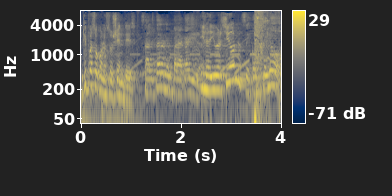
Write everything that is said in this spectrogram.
¿Y qué pasó con los oyentes? Saltaron en paracaídas. ¿Y la diversión? Se congeló.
